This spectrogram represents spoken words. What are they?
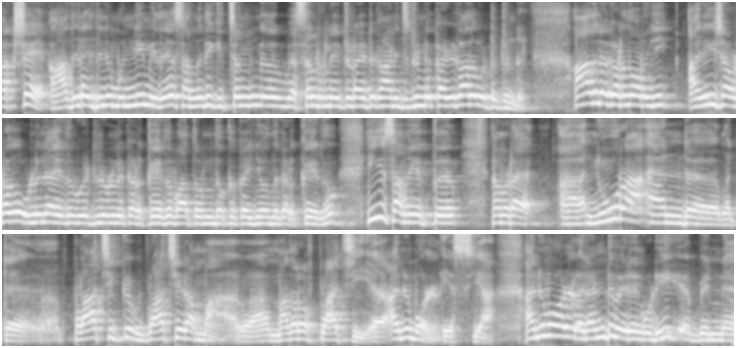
പക്ഷേ ആതിര ഇതിന് മുന്നേയും ഇതേ സംഗതി കിച്ചൺ വെസൽ റിലേറ്റഡ് ആയിട്ട് കാണിച്ചിട്ടുണ്ട് കഴുകാതെ വിട്ടിട്ടുണ്ട്. ആതിര കിടന്നുറങ്ങി അനീഷ് അവിടെ ഉള്ളിലായിരുന്നു വീട്ടിനുള്ളിൽ കിടക്കുകയായിരുന്നു ബാത്റൂം ഇതൊക്കെ കഴിഞ്ഞ് വന്ന് കിടക്കുകയായിരുന്നു ഈ സമയത്ത് നമ്മുടെ നൂറ ആൻഡ് മറ്റേ പ്ലാച്ചിക്ക് പ്ലാച്ചിയുടെ അമ്മ mother of Plachi Anumol yes yeah Anumol രണ്ടുപേരും കൂടി പിന്നെ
